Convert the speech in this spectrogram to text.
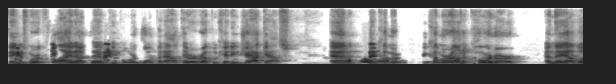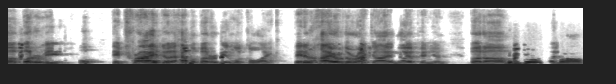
things were flying at them. People were jumping out. They were replicating Jackass, and oh, they, come, wow. they come around a corner and they have a buttermeat. Well, they tried to have a butterbean look alike. They didn't hire the right guy, in my opinion. But um, but,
